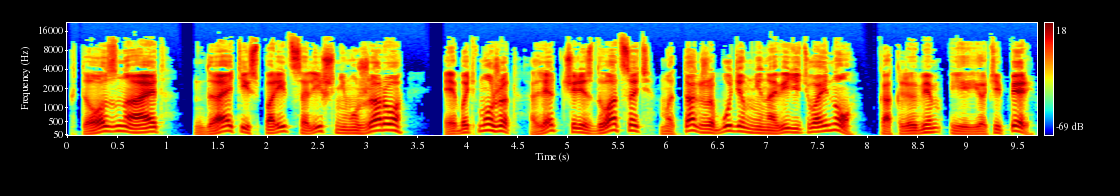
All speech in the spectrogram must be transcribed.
Кто знает, дайте испариться лишнему жару, и, быть может, лет через двадцать мы также будем ненавидеть войну, как любим ее теперь.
